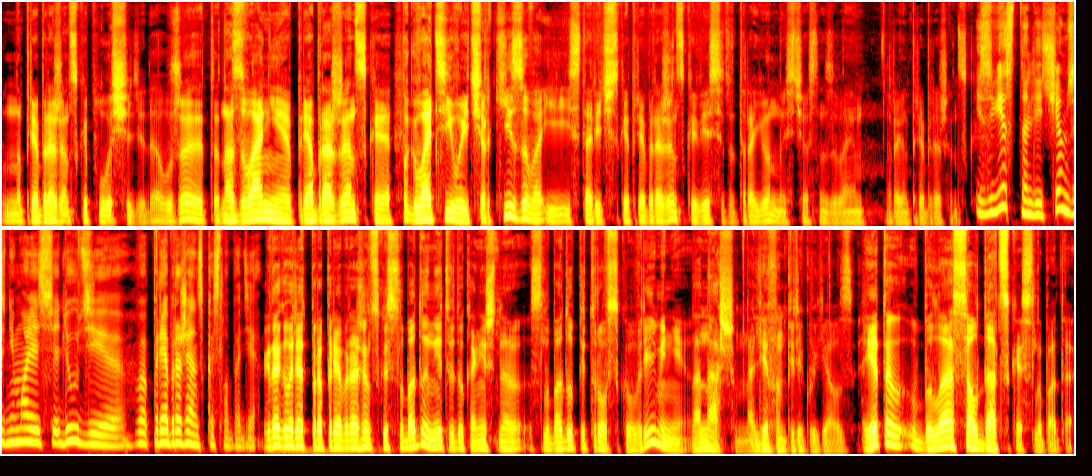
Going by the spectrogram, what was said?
на Преображенской площади, да, уже это название Преображенское, Поглотило и Черкизово, и историческое Преображенское, весь этот район мы сейчас называем район Преображенский. Известно ли, чем занимались люди в Преображенской слободе? Когда говорят про Преображенскую слободу, имеют в виду, конечно, слободу Петровского времени, на нашем, на левом берегу Яузы. Это была солдатская слобода.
